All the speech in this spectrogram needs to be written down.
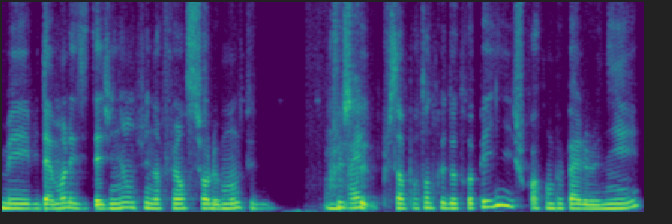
Mais évidemment, les États-Unis ont une influence sur le monde plus, plus importante que d'autres pays. Je crois qu'on ne peut pas le nier.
